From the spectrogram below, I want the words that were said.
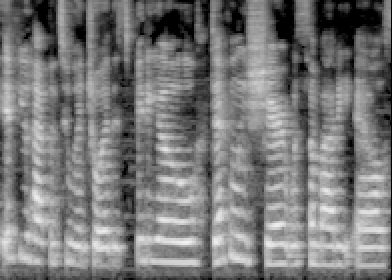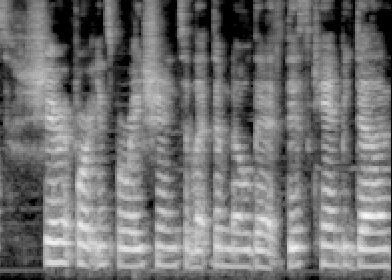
if you happen to enjoy this video, definitely share it with somebody else. Share it for inspiration to let them know that this can be done.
